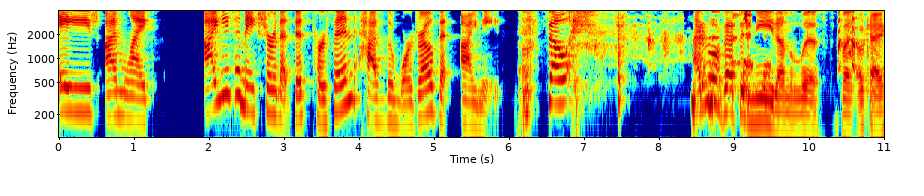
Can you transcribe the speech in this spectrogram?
age, I'm like, I need to make sure that this person has the wardrobe that I need. So, I don't know if that's a need on the list, but okay.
